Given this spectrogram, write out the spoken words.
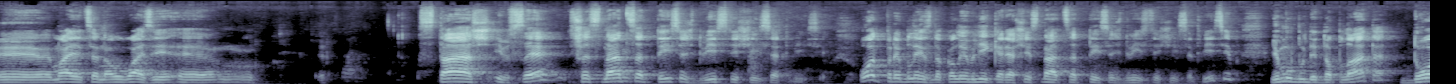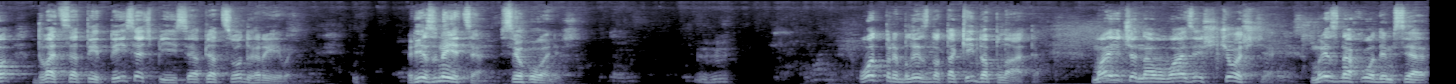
е, мається на увазі е, стаж і все 16 268. От приблизно, коли в лікаря 16 268, йому буде доплата до 20 тисяч 500 гривень. Різниця всього лиш. От приблизно такі доплати. Маючи на увазі, що ще? Ми знаходимося.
